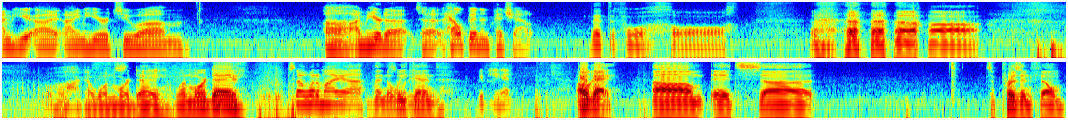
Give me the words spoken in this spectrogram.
I'm here. I, I'm here to um. Uh, I'm here to, to help in and pitch out. that. The, oh. oh. Oh, I got one more day. One more day. So what am I? Uh, then the so weekend. Give me a hint. Okay. Um. It's uh. It's a prison film.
